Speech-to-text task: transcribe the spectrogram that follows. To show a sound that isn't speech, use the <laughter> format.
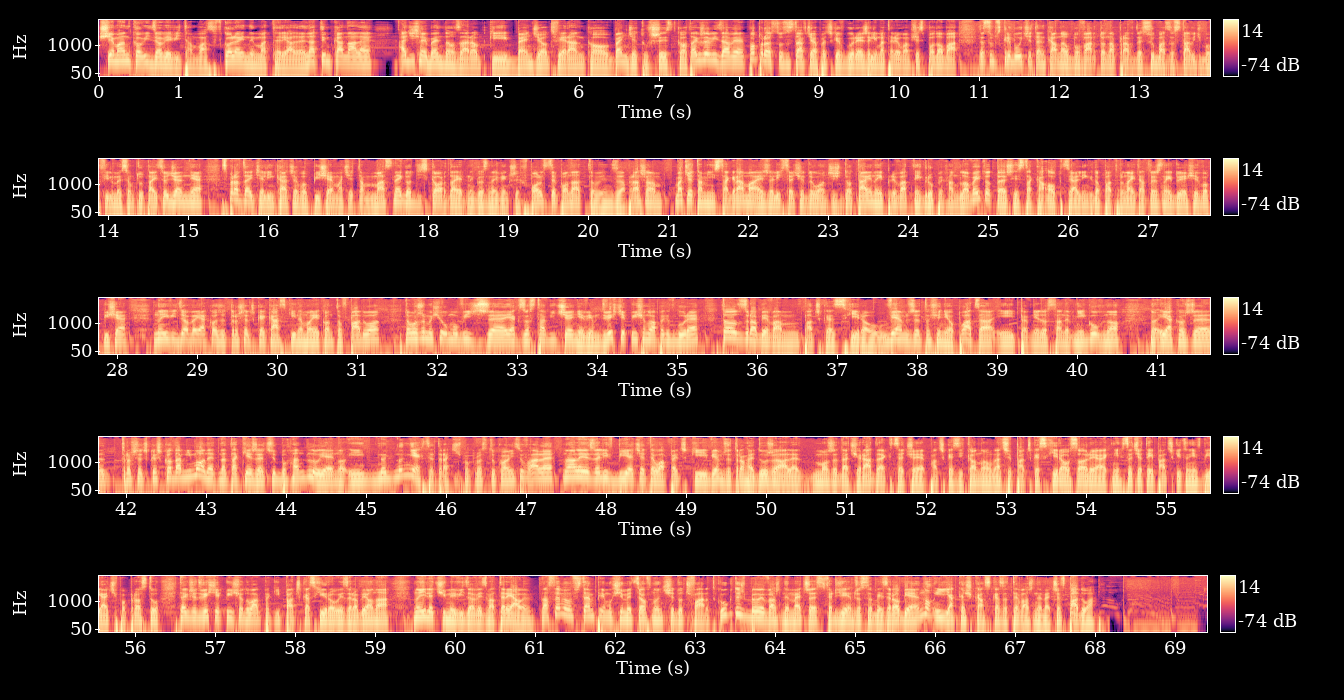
Siemanko widzowie, witam was w kolejnym materiale na tym kanale, a dzisiaj będą zarobki, będzie otwieranko, będzie tu wszystko, także widzowie, po prostu zostawcie łapeczkę w górę, jeżeli materiał wam się spodoba, zasubskrybujcie ten kanał, bo warto naprawdę suba zostawić, bo filmy są tutaj codziennie, sprawdzajcie linkacze w opisie, macie tam masnego Discorda, jednego z największych w Polsce ponadto, więc zapraszam, macie tam Instagrama, jeżeli chcecie dołączyć do tajnej, prywatnej grupy handlowej, to też jest taka opcja, link do Patronite'a też znajduje się w opisie, no i widzowie, jako że troszeczkę kaski na moje konto wpadło, to możemy się umówić, że jak zostawicie, nie wiem, 250 łapek w górę, to zrobię wam paczkę z Hero. Wiem, że to się nie opłaca i pewnie dostanę w niej gówno, no i jako, że troszeczkę szkoda mi monet na takie rzeczy, bo handluję, no i no, no nie chcę tracić po prostu końców, ale no ale jeżeli wbijecie te łapeczki, wiem, że trochę dużo, ale może dacie radę, jak chcecie paczkę z ikoną, znaczy paczkę z Hero, sorry, a jak nie chcecie tej paczki, to nie wbijajcie po prostu. Także 250 łapek i paczka z Hero jest robiona, no i lecimy widzowie z materiałem. Na samym wstępie musimy cofnąć się do czwartku, gdyż były ważne mecze, stwierdziłem, że sobie zrobię, no i jakaś kaska za te ważne mecze wpadła.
